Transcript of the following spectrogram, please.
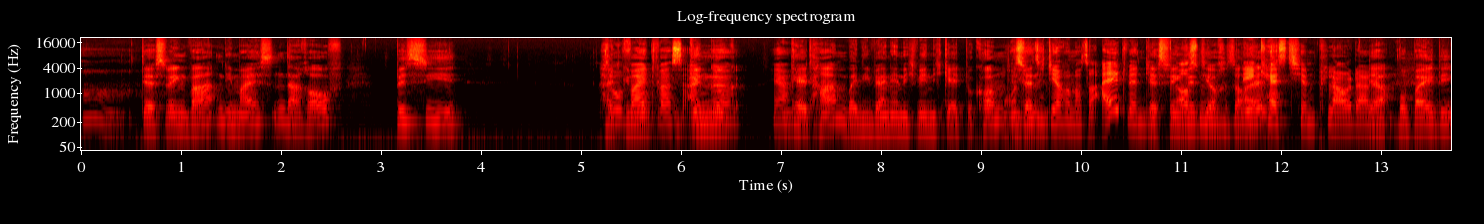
Ah. Deswegen warten die meisten darauf, bis sie halt So genug, weit was genug ja. Geld haben, weil die werden ja nicht wenig Geld bekommen. und Deswegen dann, sind die auch immer so alt, wenn die Deswegen aus sind die dem auch so alt. Nähkästchen plaudern. Ja, wobei die,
